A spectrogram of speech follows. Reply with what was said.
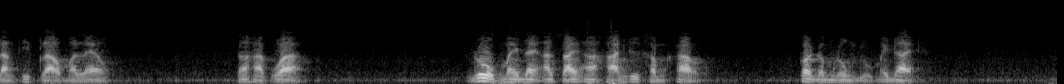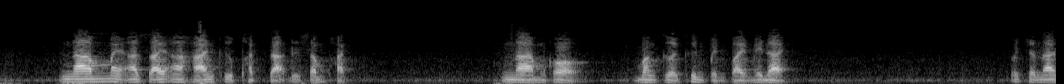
ดังที่กล่าวมาแล้ว ถ้าหากว่า รูปไม่ได้อาศัยอาหารคือคำข้าว ก็ดำรงอยู่ไม่ได้ นามไม่อาศัยอาหารคือผัสสะหรือสัมผัส นามก็บังเกิดขึ้นเป็นไปไม่ได้ เพราะฉะนั้น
